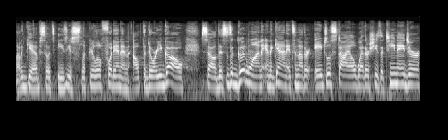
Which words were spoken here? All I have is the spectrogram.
a lot of give, so it's easy to slip your little foot in and out the door you go. So this is a good one, and again, it's another ageless style, whether she's a teenager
